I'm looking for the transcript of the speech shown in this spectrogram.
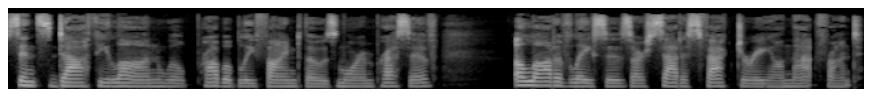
since Dath Ilan will probably find those more impressive. A lot of laces are satisfactory on that front.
